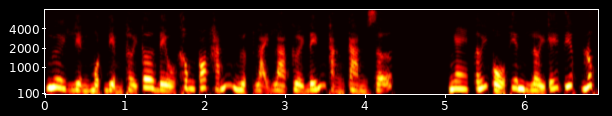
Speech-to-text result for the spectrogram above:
Ngươi liền một điểm thời cơ đều không có, hắn ngược lại là cười đến thẳng càn rỡ. Nghe tới cổ thiên lời kế tiếp lúc.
